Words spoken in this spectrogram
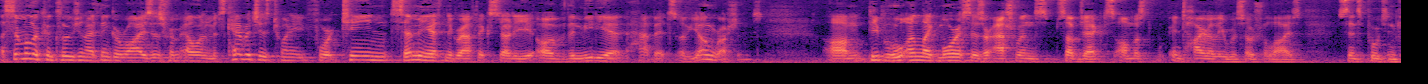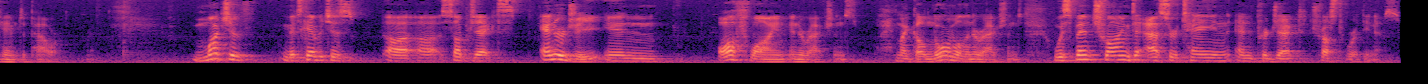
A similar conclusion, I think, arises from Ellen Mickiewicz's 2014 semi ethnographic study of the media habits of young Russians. Um, people who, unlike Morris's or Ashwin's subjects, almost entirely were socialized since Putin came to power. Much of Mickiewicz's uh, uh, subjects' energy in offline interactions, I might call normal interactions, was spent trying to ascertain and project trustworthiness.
